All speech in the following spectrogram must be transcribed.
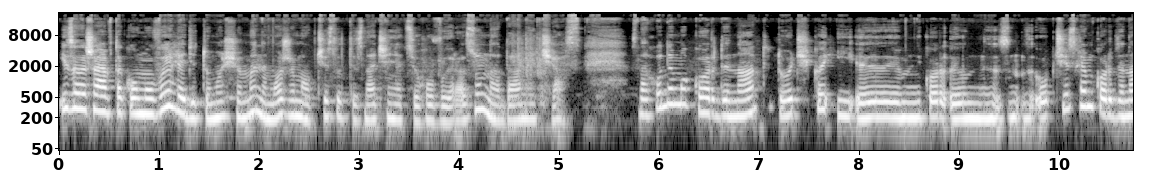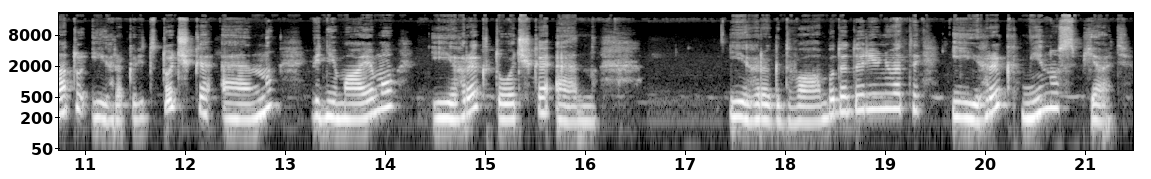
І залишаємо в такому вигляді, тому що ми не можемо обчислити значення цього виразу на даний час. Знаходимо координати точки е, кор, е, обчислюємо координату y. Від точки n віднімаємо y точки n. y2 буде дорівнювати y мінус 5.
